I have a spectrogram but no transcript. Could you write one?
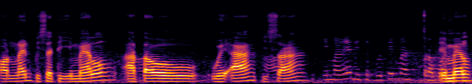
online bisa di email atau WA bisa. Oh, emailnya disebutin mas. Promosi. Email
